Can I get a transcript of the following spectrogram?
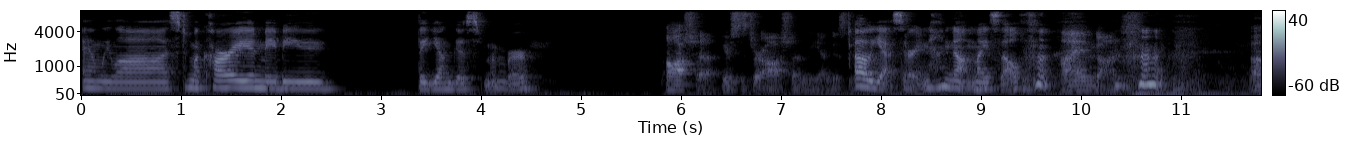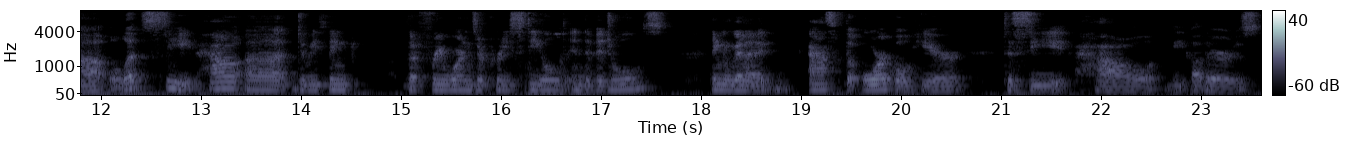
and we lost Makari and maybe the youngest member. Asha, your sister Asha, the youngest. Oh yeah, sorry, not myself. I am gone. Uh, well, let's see. How uh, do we think the free wardens are pretty steeled individuals? I think I'm gonna ask the oracle here to see how the others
